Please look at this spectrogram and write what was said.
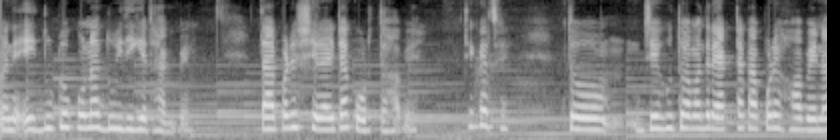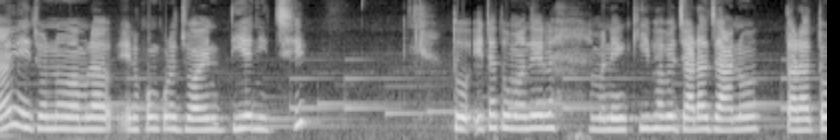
মানে এই দুটো কোনা দুই দিকে থাকবে। তারপরে সেলাইটা করতে হবে, ঠিক আছে? তো যেহেতু আমাদের একটা কাপড়ে হবে না, এই জন্য আমরা এরকম করে জয়েন্ট দিয়ে নিচ্ছি। তো এটা তোমাদের মানে কীভাবে যারা জানো তারা তো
